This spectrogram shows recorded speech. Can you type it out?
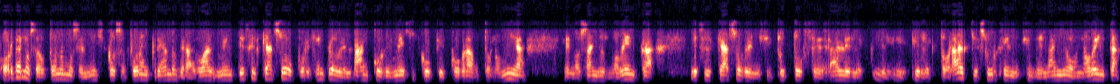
órganos autónomos en México se fueron creando gradualmente. Es el caso, por ejemplo, del Banco de México que cobra autonomía en los años 90, es el caso del Instituto Federal Electoral que surge en, el año 90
